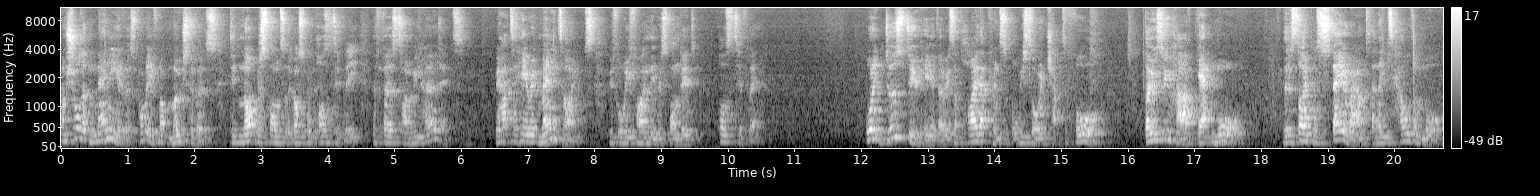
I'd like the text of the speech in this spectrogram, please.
I'm sure that many of us, probably if not most of us, did not respond to the gospel positively the first time we heard it. We had to hear it many times before we finally responded positively. What it does do here, though, is apply that principle we saw in chapter 4. Those who have get more. The disciples stay around and they tell them more.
